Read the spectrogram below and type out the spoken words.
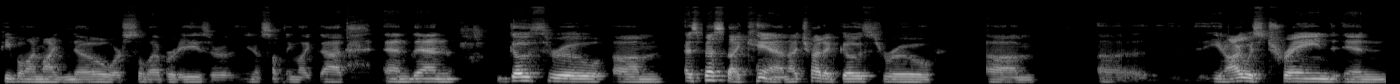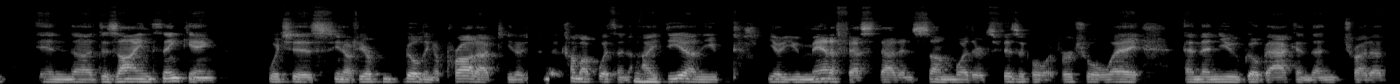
people I might know or celebrities or you know something like that, and then go through um, as best I can. I try to go through. Um, uh, you know, I was trained in in uh, design thinking, which is you know if you're building a product, you know come up with an mm-hmm. idea and you you know you manifest that in some whether it's physical or virtual way, and then you go back and then try to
